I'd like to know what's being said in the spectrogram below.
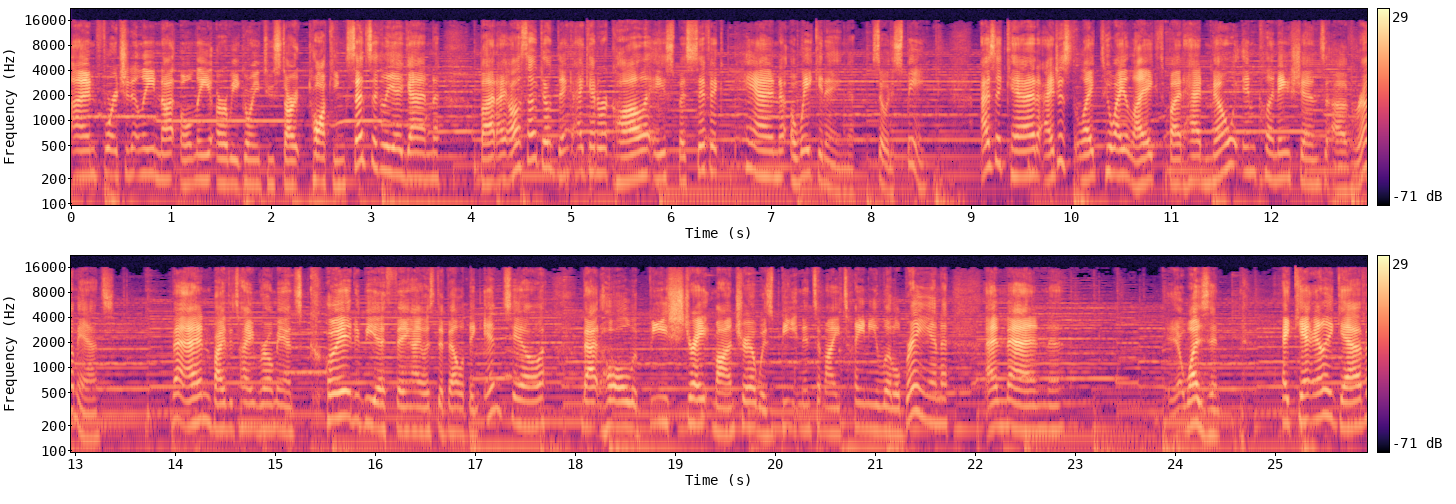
Unfortunately, not only are we going to start talking sensibly again, but I also don't think I can recall a specific pan awakening, so to speak. As a kid, I just liked who I liked, but had no inclinations of romance. Then, by the time romance could be a thing I was developing into, that whole be straight mantra was beaten into my tiny little brain, and then it wasn't. I can't really give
